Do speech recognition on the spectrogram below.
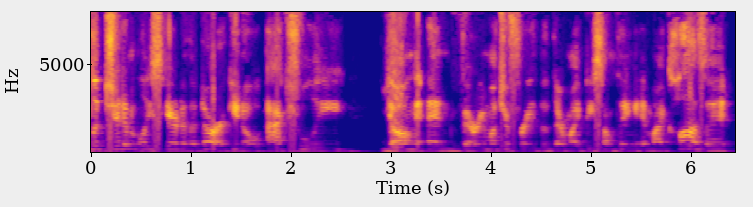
legitimately scared of the dark, you know, actually young and very much afraid that there might be something in my closet,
